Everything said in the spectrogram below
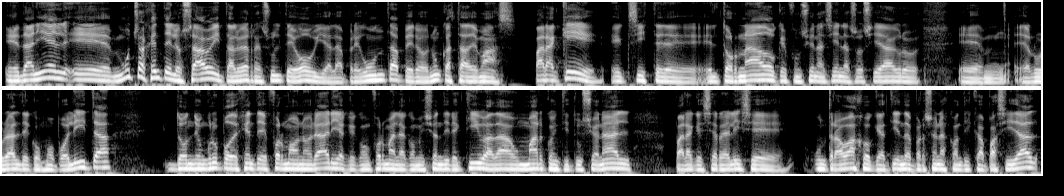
Eh, Daniel, eh, mucha gente lo sabe y tal vez resulte obvia la pregunta, pero nunca está de más. ¿Para qué existe el tornado que funciona así en la sociedad eh, rural de Cosmopolita? donde un grupo de gente de forma honoraria que conforma la comisión directiva da un marco institucional para que se realice un trabajo que atienda a personas con discapacidad,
